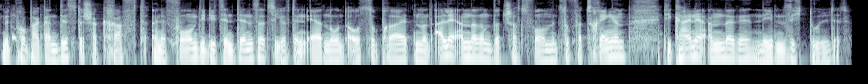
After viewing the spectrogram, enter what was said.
mit propagandistischer Kraft, eine Form, die die Tendenz hat, sich auf den Erdenrund auszubreiten und alle anderen Wirtschaftsformen zu verdrängen, die keine andere neben sich duldet.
